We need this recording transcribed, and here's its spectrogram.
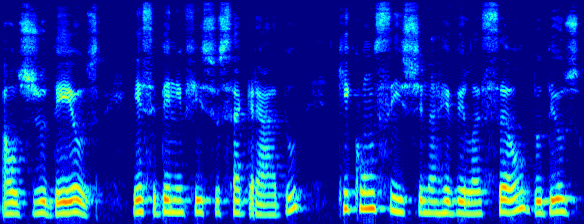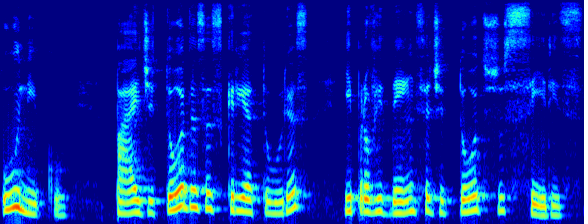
aos judeus esse benefício sagrado que consiste na revelação do Deus único, Pai de todas as criaturas e providência de todos os seres.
